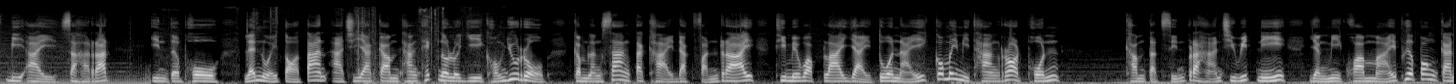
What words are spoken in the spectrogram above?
FBI สหรัฐอินเตอร์โพและหน่วยต่อต้านอาชญากรรมทางเทคโนโลยีของยุโรปกำลังสร้างตะข่ายดักฝันร้าย ที่ไม่ว่าปลายใหญ่ตัวไหนก็ไม่มีทางรอดพ้น คำตัดสินประหารชีวิตนี้ยังมีความหมายเพื่อป้องกัน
